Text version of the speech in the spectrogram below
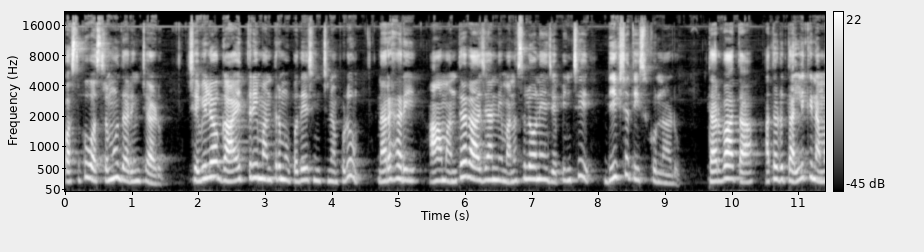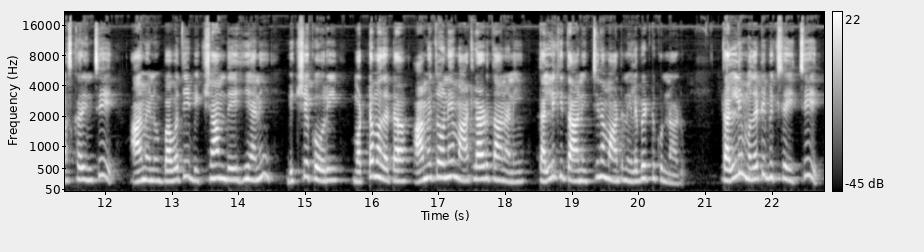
పసుపు వస్త్రము ధరించాడు. చెవిలో గాయత్రి మంత్రం ఉపదేశించినప్పుడు నరహరి ఆ మంత్రరాజాన్ని మనసులోనే జపించి దీక్ష తీసుకున్నాడు. తర్వాత అతడు తల్లికి నమస్కరించి ఆమెను భవతి భిక్షాం దేహి అని భిక్ష కోరి మొట్టమొదట ఆమెతోనే మాట్లాడుతానని తల్లికి తానిచ్చిన మాట నిలబెట్టుకున్నాడు. తల్లి మొదటి భిక్ష ఇచ్చి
